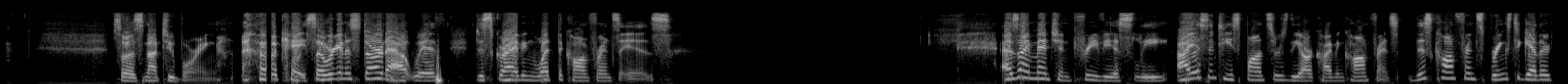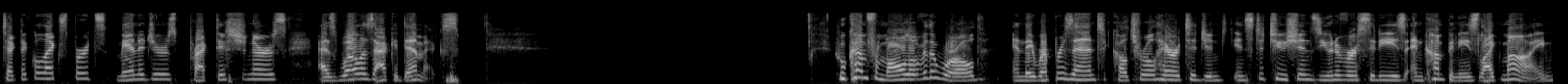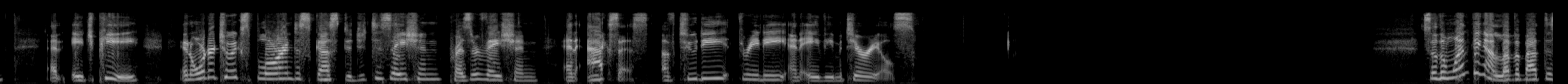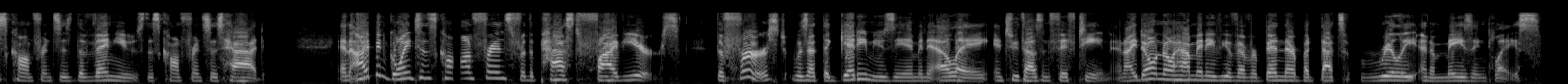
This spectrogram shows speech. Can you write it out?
so it's not too boring. okay, so we're going to start out with describing what the conference is. As I mentioned previously, IS&T sponsors the Archiving Conference. This conference brings together technical experts, managers, practitioners, as well as academics who come from all over the world and they represent cultural heritage in institutions, universities, and companies like mine at HP in order to explore and discuss digitization, preservation, and access of 2D, 3D, and AV materials. So the one thing I love about this conference is the venues this conference has had. And I've been going to this conference for the past five years. The first was at the Getty Museum in LA in 2015. And I don't know how many of you have ever been there, but that's really an amazing place.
